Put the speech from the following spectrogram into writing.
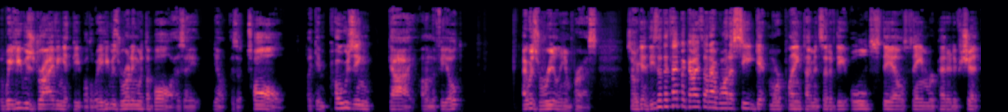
the way he was driving at people, the way he was running with the ball as a you know as a tall like imposing guy on the field. I was really impressed. So again, these are the type of guys that I want to see get more playing time instead of the old stale, same repetitive shit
